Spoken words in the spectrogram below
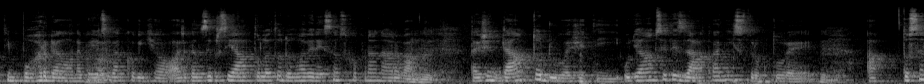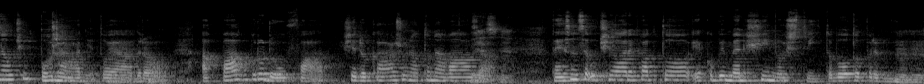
tím pohrdala nebo něco takového. A říkám si prostě, já tohleto do hlavy nejsem schopna narvat. Mm. Takže dám to důležitý, udělám si ty základní struktury mm. a to se naučím pořádně, to mhm. jádro. A pak budu doufat, že dokážu na to navázat. Jasně. Takže jsem se učila de facto jakoby menší množství, to bylo to první. Mm.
